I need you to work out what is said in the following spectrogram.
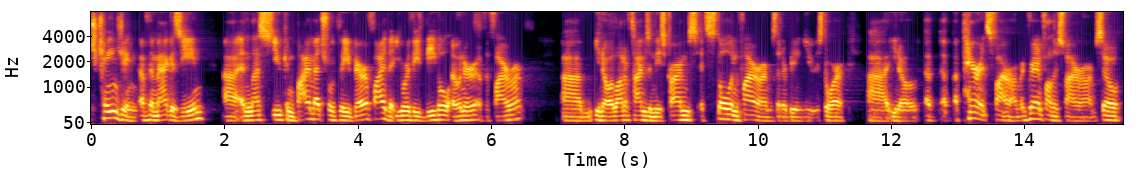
changing of the magazine uh, unless you can biometrically verify that you are the legal owner of the firearm. Um, you know, a lot of times in these crimes, it's stolen firearms that are being used, or uh, you know, a, a, parent's firearm, a grandfather's firearm. So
